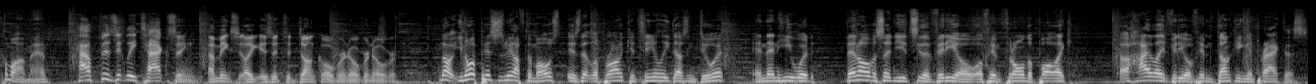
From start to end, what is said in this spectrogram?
Come on, man. How physically taxing? I mean, like, is it to dunk over and over and over? No, you know what pisses me off the most is that LeBron continually doesn't do it, and then he would. Then all of a sudden you'd see the video of him throwing the ball, like a highlight video of him dunking in practice.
